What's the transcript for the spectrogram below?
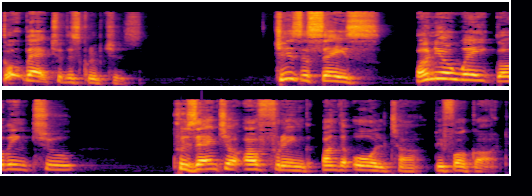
Go back to the scriptures. Jesus says, on your way going to present your offering on the altar before God.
